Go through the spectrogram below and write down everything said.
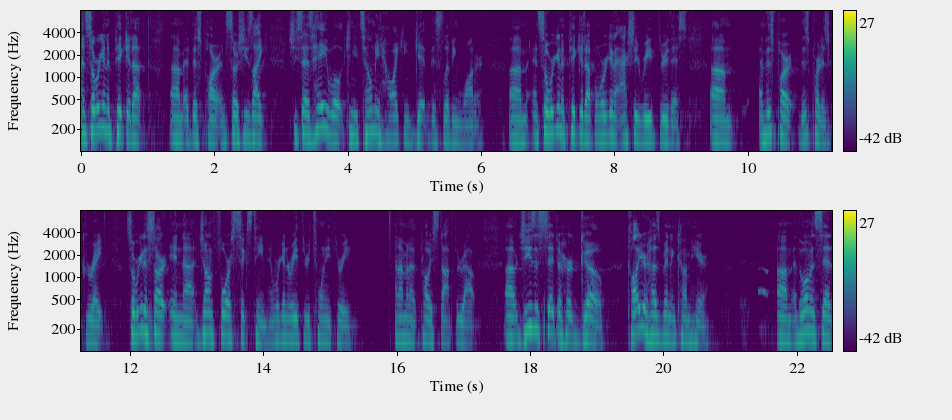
and so we're going to pick it up um, at this part. And so she's like, she says, Hey, well, can you tell me how I can get this living water? Um, and so we're going to pick it up and we're going to actually read through this. Um, and this part, this part is great. So we're going to start in uh, John 4 16, and we're going to read through 23. And I'm going to probably stop throughout. Uh, Jesus said to her, Go, call your husband and come here. Um, and the woman said,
